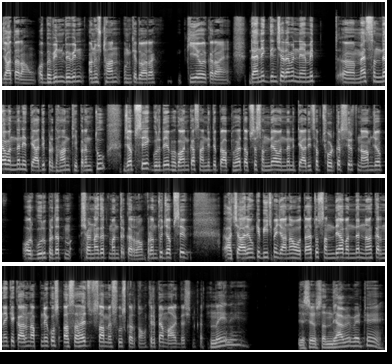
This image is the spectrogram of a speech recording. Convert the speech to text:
जाता रहा हूँ और विभिन्न विभिन्न अनुष्ठान उनके द्वारा किए और कराए हैं। दैनिक दिनचर्या में नियमित मैं संध्या वंदन इत्यादि प्रधान थी, परंतु जब से गुरुदेव भगवान का सानिध्य प्राप्त हुआ तब से संध्या वंदन इत्यादि सब छोड़कर सिर्फ़ नाम जब और गुरु प्रदत्त शरणागत मंत्र कर रहा हूँ। परंतु जब से आचार्यों के बीच में जाना होता है तो संध्या वंदन न करने के कारण अपने को असहज सा महसूस करता हूँ। कृपया मार्गदर्शन कर। नहीं नहीं। जैसे वो संध्या में बैठे हैं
